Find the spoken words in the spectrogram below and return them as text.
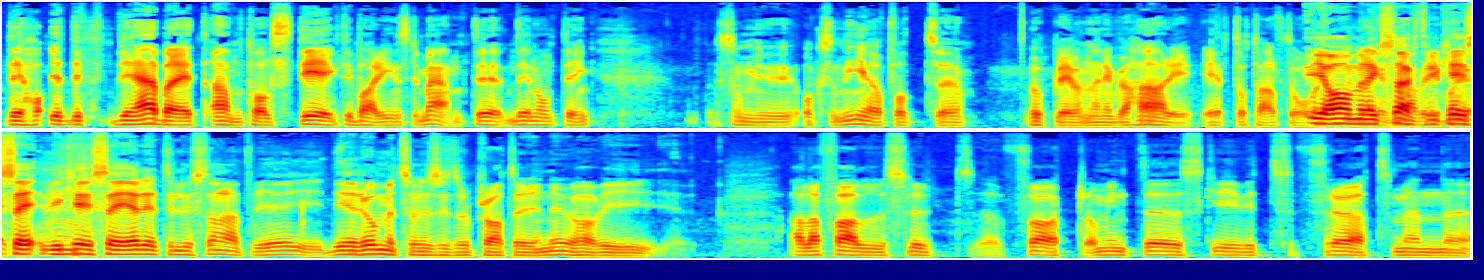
det, det, det är bara ett antal steg till varje instrument. Det, det är någonting som ju också ni har fått eh, uppleva när ni var här i ett och ett halvt år. Ja men exakt, vi kan, ju säga, vi kan ju säga det till lyssnarna att vi är i det rummet som vi sitter och pratar i nu har vi alla fall slutfört, om inte skrivit fröet men eh,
